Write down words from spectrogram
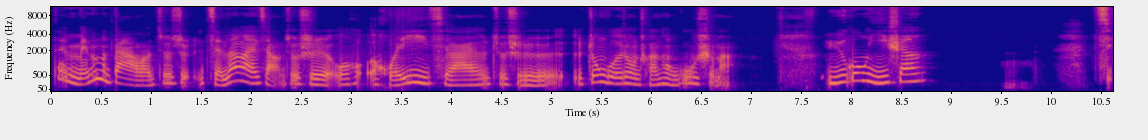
但没那么大了。就是简单来讲，就是我回回忆起来，就是中国这种传统故事嘛，愚公移山。其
